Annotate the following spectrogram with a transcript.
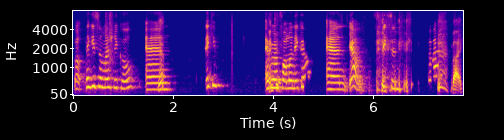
Well, thank you so much, Nico, and thank you. Everyone, you. follow Nico, and yeah, speak soon. Bye bye.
